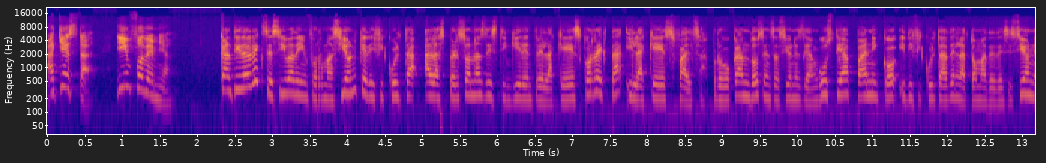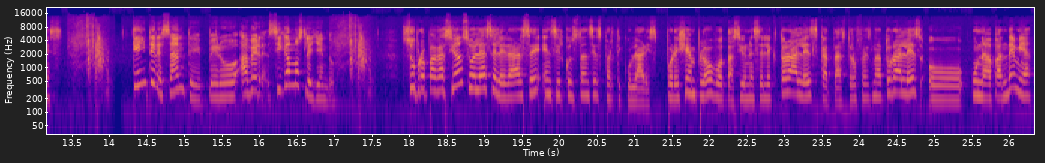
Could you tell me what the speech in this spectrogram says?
aquí está. Infodemia. Cantidad excesiva de información que dificulta a las personas distinguir entre la que es correcta y la que es falsa, provocando sensaciones de angustia, pánico y dificultad en la toma de decisiones. Qué interesante, pero a ver, sigamos leyendo. Su propagación suele acelerarse en circunstancias particulares, por ejemplo, votaciones electorales, catástrofes naturales o una pandemia.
